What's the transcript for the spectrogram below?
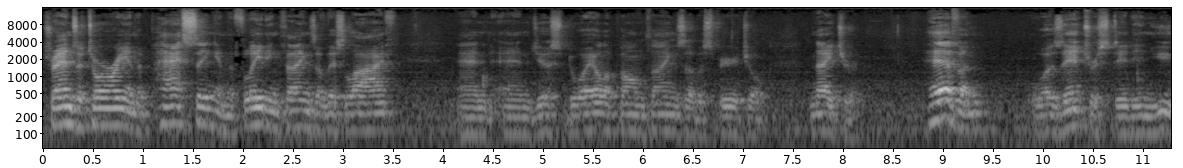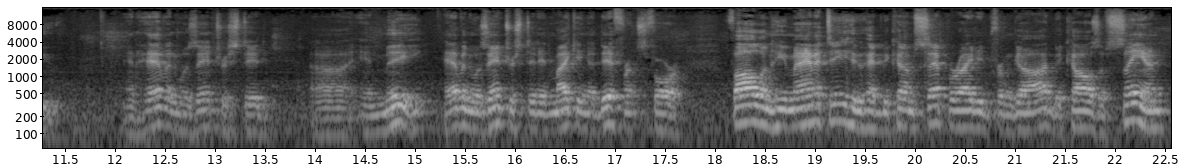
transitory and the passing and the fleeting things of this life and, and just dwell upon things of a spiritual nature. Heaven was interested in you, and heaven was interested uh, in me. Heaven was interested in making a difference for fallen humanity who had become separated from God because of sin.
